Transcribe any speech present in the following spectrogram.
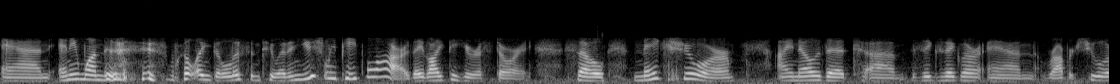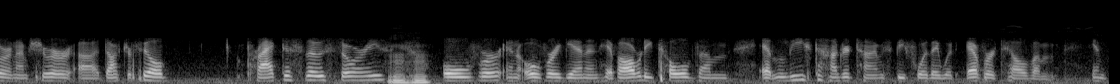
and anyone that is willing to listen to it, and usually people are, they like to hear a story. So make sure. I know that um, Zig Ziglar and Robert Schuller, and I'm sure uh, Dr. Phil practice those stories mm-hmm. over and over again and have already told them at least a hundred times before they would ever tell them in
